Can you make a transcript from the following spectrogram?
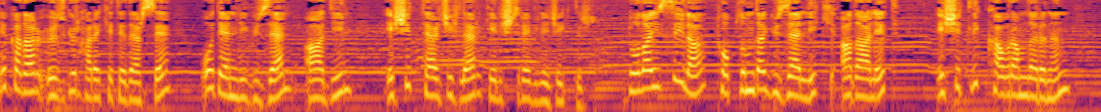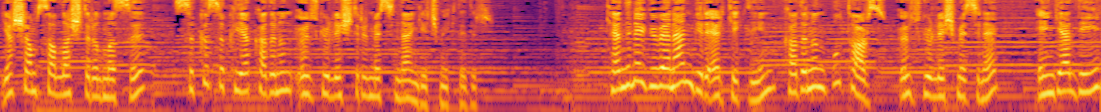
Ne kadar özgür hareket ederse o denli güzel, adil, eşit tercihler geliştirebilecektir. Dolayısıyla toplumda güzellik, adalet, eşitlik kavramlarının yaşamsallaştırılması sıkı sıkıya kadının özgürleştirilmesinden geçmektedir. Kendine güvenen bir erkekliğin kadının bu tarz özgürleşmesine engel değil,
